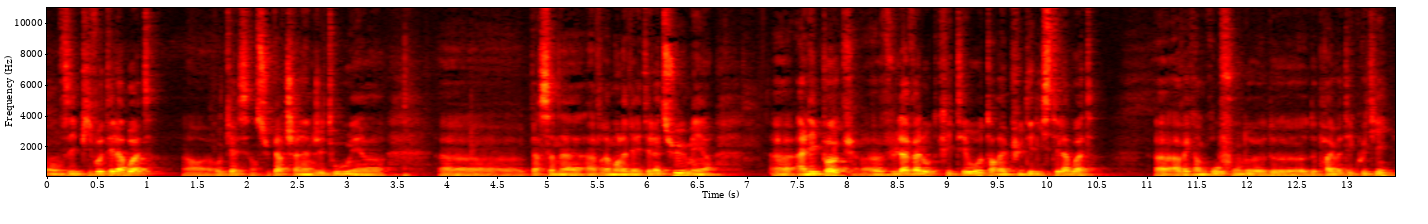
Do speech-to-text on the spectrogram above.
on faisait pivoter la boîte, ok c'est un super challenge et tout et euh, personne a, vraiment la vérité là-dessus, mais à l'époque vu la valo de Criteo, t'aurais pu délister la boîte avec un gros fonds de, private equity.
